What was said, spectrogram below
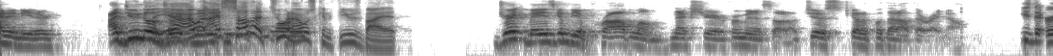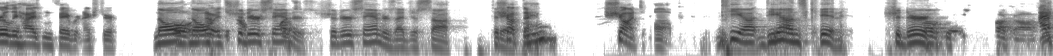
I didn't either. I do know. but yeah, I, I saw that too, and I was confused by it. Drake Maye is going to be a problem next year for Minnesota. Just gonna put that out there right now. He's the early Heisman favorite next year. No, Oh, no, no, it's no, Shedeur of Sanders. Shedeur Sanders. I just saw today. Shut the shut up. Deion, Deion's kid, Shedeur. Okay, fuck off. I,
